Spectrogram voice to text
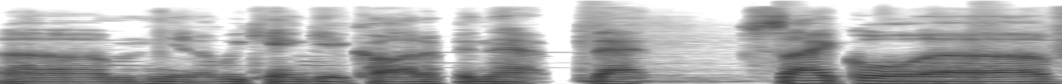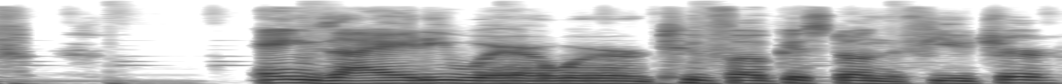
um, you know, we can't get caught up in that that cycle of anxiety where we're too focused on the future.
